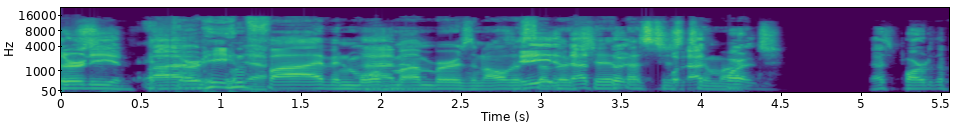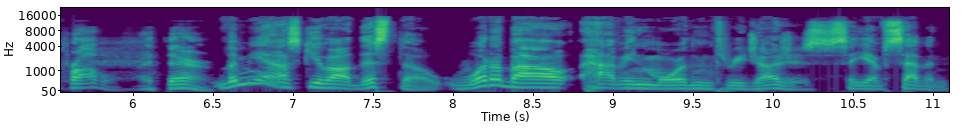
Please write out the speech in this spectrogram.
30 and At five, thirty and yeah. five and more numbers and all this See, other shit. the- that's just well, too that's part- much. That's part of the problem right there. Let me ask you about this though. What about having more than three judges? Say you have seven.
